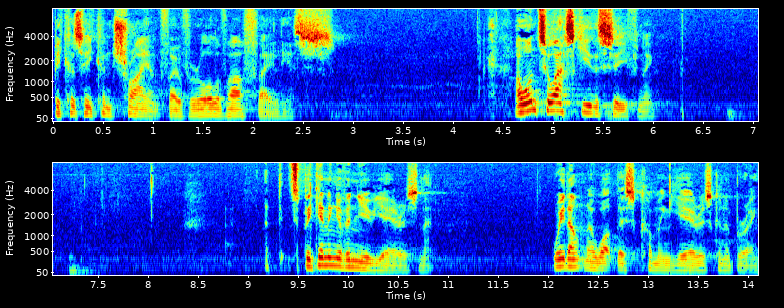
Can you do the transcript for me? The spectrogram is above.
Because he can triumph over all of our failures. I want to ask you this evening It's beginning of a new year, isn't it? We don't know what this coming year is going to bring.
